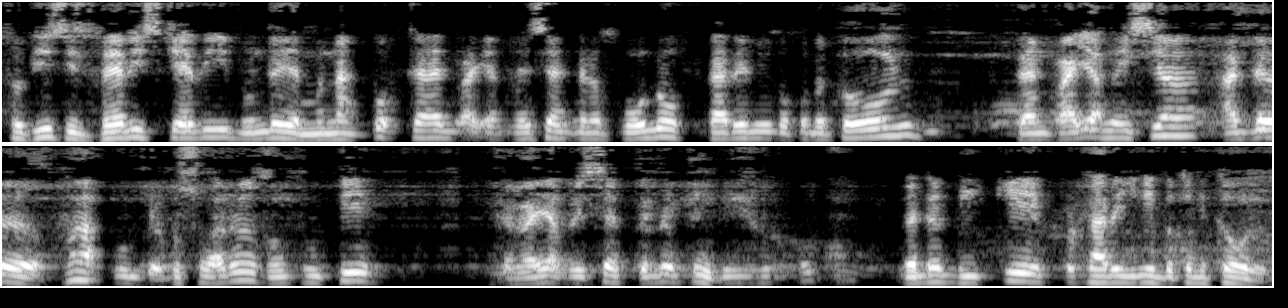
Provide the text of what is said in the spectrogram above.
So this is very scary benda yang menakutkan rakyat Malaysia kena follow perkara ini betul-betul dan rakyat Malaysia ada hak untuk bersuara mengutip dan rakyat Malaysia kena kena fikir perkara ini betul-betul.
